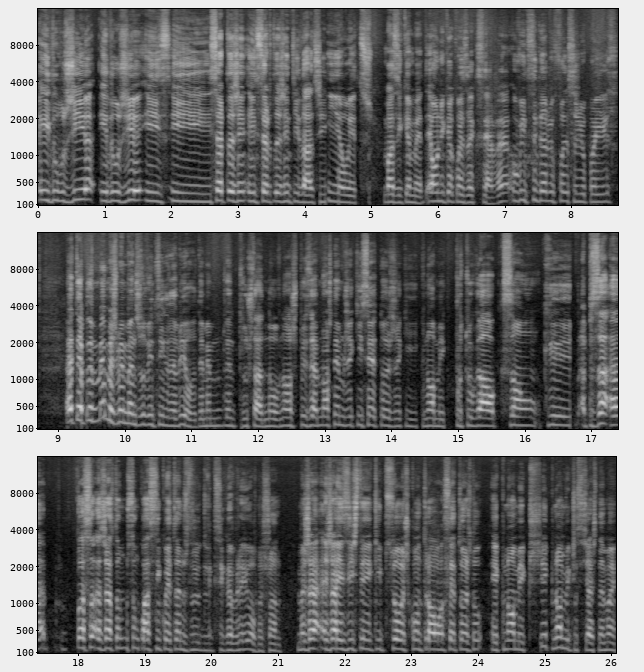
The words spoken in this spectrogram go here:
a ideologia, ideologia e, e, certas, e certas entidades e elites, basicamente. É a única coisa que serve. O 25 de Abril serviu para isso. Até mesmo antes do 25 de Abril, até mesmo dentro do Estado Novo, nós, por exemplo, nós temos aqui setores aqui económicos de Portugal que são que, apesar. já estão, são quase 50 anos de, 25 de Abril, mas pronto. mas já, já existem aqui pessoas que controlam setores do, económicos, económicos sociais também,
